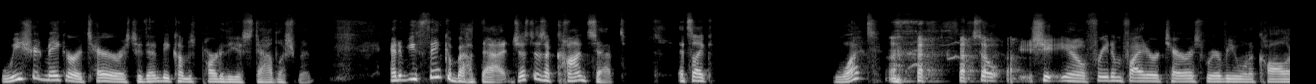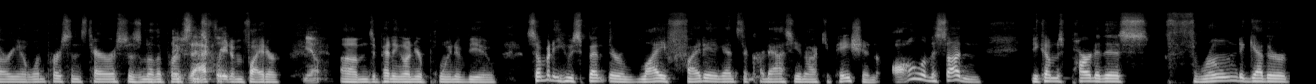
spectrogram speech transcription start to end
we should make her a terrorist who then becomes part of the establishment." And if you think about that, just as a concept, it's like, what? so she you know freedom fighter terrorist wherever you want to call her you know one person's terrorist is another person's Exactly. freedom fighter Yeah. um, depending on your point of view somebody who spent their life fighting against the cardassian occupation all of a sudden becomes part of this thrown together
